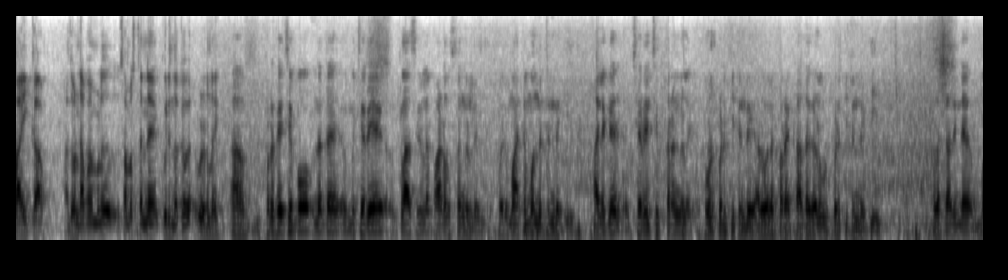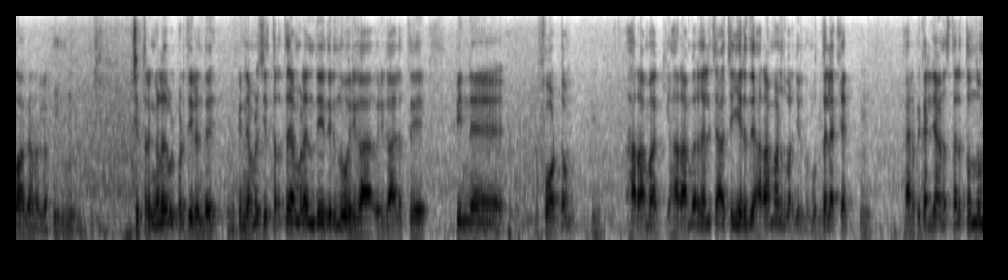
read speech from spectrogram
വായിക്കാം. അതുകൊണ്ടാണ് നമ്മൾ സമസ്തന്നെ കുരുന്നൊക്കെ വിടുന്നത്. ആ പ്രത്യേകിച്ച് ഇപ്പോൾ ഇന്നത്തെ ചെറിയ ക്ലാസ്സുകളിലെ പാഠപുസ്തകങ്ങളിൽ ഒരു മാറ്റം വന്നിട്ടുണ്ട്. അതിലൊക്കെ ചെറിയ ചിത്രങ്ങൾ ഉൾപ്പെടുത്തിയിട്ടുണ്ട്. അതുപോലെ കുറേ കഥകൾ ഉൾപ്പെടുത്തിയിട്ടുണ്ട്. അതൊക്കെ അതിന്റെ ഭാഗമാണല്ലോ. ചിത്രങ്ങൾ ഉൾപ്പെടുത്തിയിട്ടുണ്ട്. പിന്നെ നമ്മൾ ചിത്രത്തെ നമ്മൾ എന്ത് ചെയ്തിരുന്നു? ഒരു കാ ഒരു കാലത്ത് പിന്നെ ഫോട്ടോ ഹറാമാക്കി ഹറാം പറഞ്ഞാൽ ചെയ്യരുത്. ഹറാമാണെന്ന് പറഞ്ഞിരുന്നു. മുത്തലക്കൻ കാരണം ഇപ്പോൾ കല്യാണ സ്ഥലത്തൊന്നും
